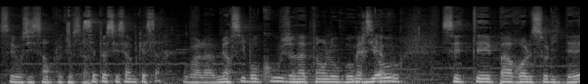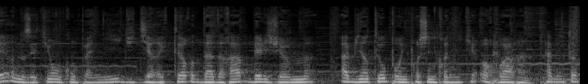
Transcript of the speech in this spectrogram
C'est aussi simple que ça. C'est aussi simple que ça. Voilà, merci beaucoup Jonathan Loboglio. Merci à vous. C'était Parole solidaire. Nous étions en compagnie du directeur d'Adra Belgium. À bientôt pour une prochaine chronique. Au revoir. À bientôt.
